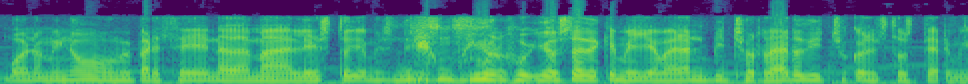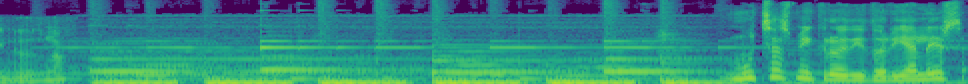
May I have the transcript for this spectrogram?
Bueno, a mí no me parece nada mal esto, yo me sentiría muy orgullosa de que me llamaran bicho raro dicho con estos términos, ¿no? Muchas microeditoriales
